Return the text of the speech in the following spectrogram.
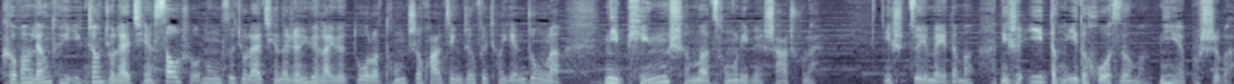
渴望两腿一张就来钱、搔首弄姿就来钱的人越来越多了，同质化竞争非常严重了。你凭什么从里面杀出来？你是最美的吗？你是一等一的货色吗？你也不是吧？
